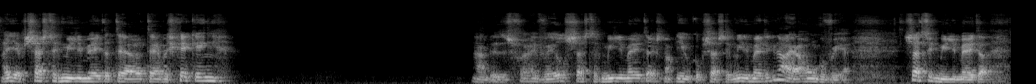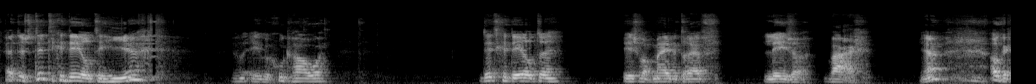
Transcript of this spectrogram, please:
Je hebt 60 mm ter, ter beschikking. Nou, dit is vrij veel, 60 mm. Ik snap niet ook op 60 mm. Nou ja, ongeveer 60 mm. Dus dit gedeelte hier, even goed houden. Dit gedeelte is wat mij betreft laserbaar. Ja? Oké,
